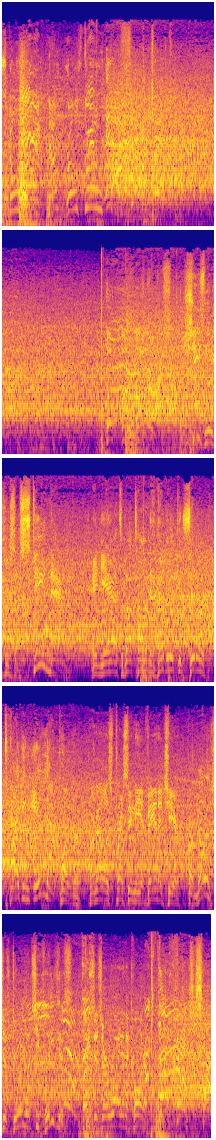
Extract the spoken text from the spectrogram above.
School right. No, rolls through. She's losing some steam now. And yeah, it's about time to heavily consider tagging in that partner. Carmella's the advantage here. Carmella's just doing what she pleases. Places her right in the corner. Knife edge chop.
